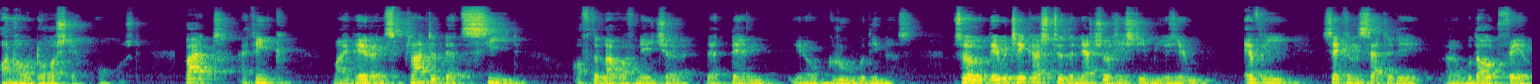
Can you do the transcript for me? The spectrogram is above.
on our doorstep almost. But I think my parents planted that seed of the love of nature that then you know grew within us. So they would take us to the Natural History Museum every second Saturday uh, without fail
